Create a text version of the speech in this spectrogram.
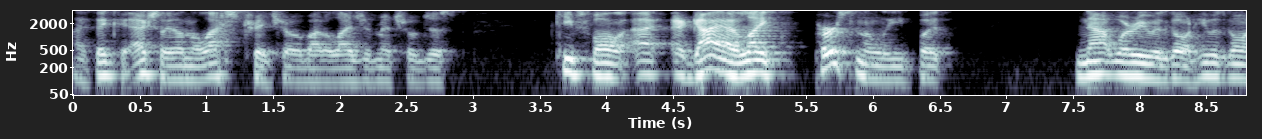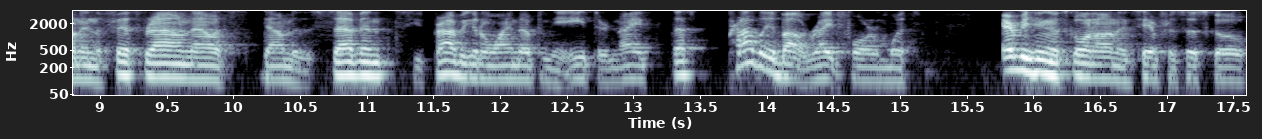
I think actually on the last trade show about Elijah Mitchell just keeps falling. I, a guy I like personally, but not where he was going. He was going in the fifth round. Now it's down to the seventh. He's probably going to wind up in the eighth or ninth. That's probably about right for him with everything that's going on in San Francisco.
